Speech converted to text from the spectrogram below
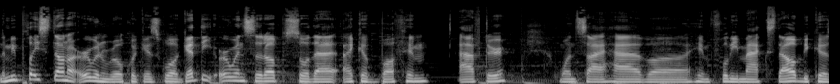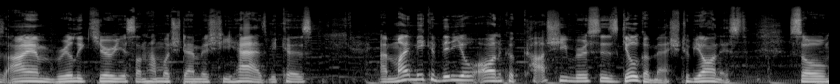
let me place down an Erwin real quick as well. Get the Erwin set up so that I could buff him after once I have uh, him fully maxed out because I am really curious on how much damage he has because I might make a video on Kakashi versus Gilgamesh, to be honest. So,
